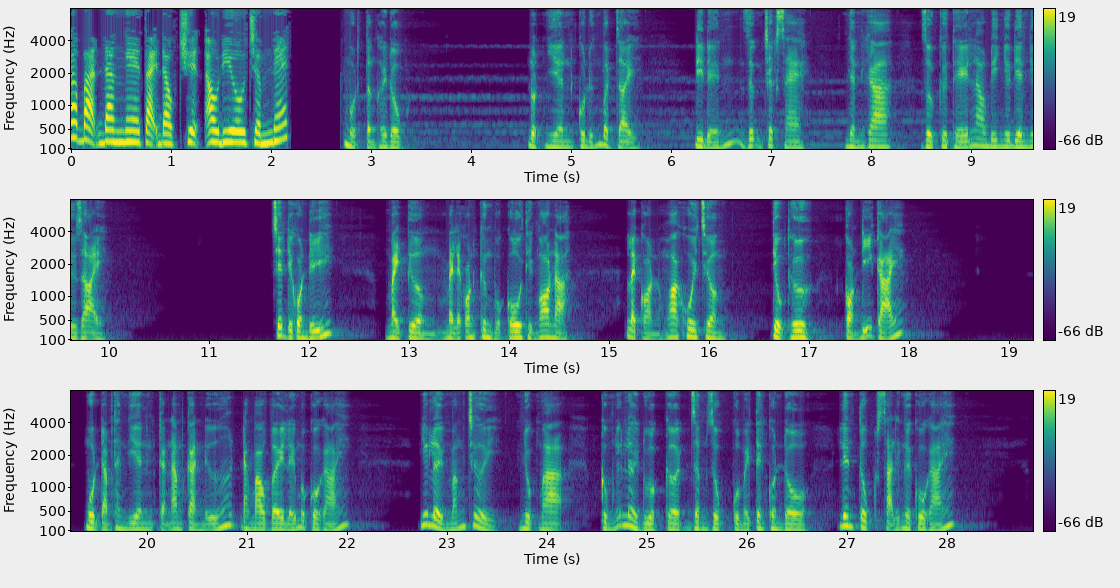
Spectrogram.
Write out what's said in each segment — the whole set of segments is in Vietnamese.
Các bạn đang nghe tại đọc chuyện audio.net Một tầng hơi đục. Đột nhiên cô đứng bật dậy, đi đến dựng chiếc xe, nhấn ga rồi cứ thế lao đi như điên như dại. Chết đi con đĩ, mày tưởng mày là con cưng của cô thì ngon à? Lại còn hoa khôi trường, tiểu thư, còn đĩ cái. Một đám thanh niên cả nam cả nữ đang bao vây lấy một cô gái. Những lời mắng chửi, nhục mạ cùng những lời đùa cợt dâm dục của mấy tên côn đồ liên tục xả lên người cô gái.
